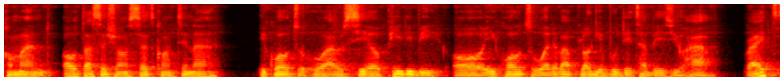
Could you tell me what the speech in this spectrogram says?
command, alter session set container equal to ORCL PDB or equal to whatever pluggable database you have, right?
